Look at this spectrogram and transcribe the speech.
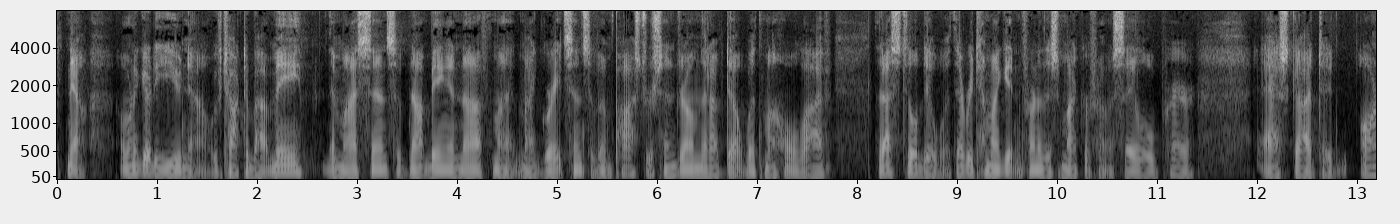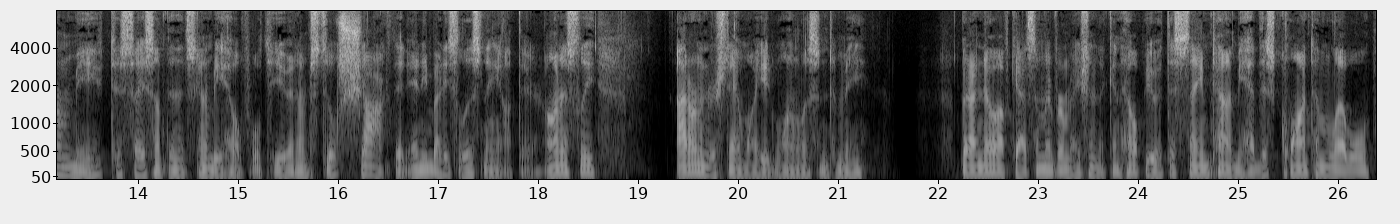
Now, I want to go to you now. We've talked about me and my sense of not being enough, my, my great sense of imposter syndrome that I've dealt with my whole life, that I still deal with. Every time I get in front of this microphone, I say a little prayer ask God to arm me to say something that's going to be helpful to you. And I'm still shocked that anybody's listening out there. Honestly, I don't understand why you'd want to listen to me. But I know I've got some information that can help you at the same time. You have this quantum level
